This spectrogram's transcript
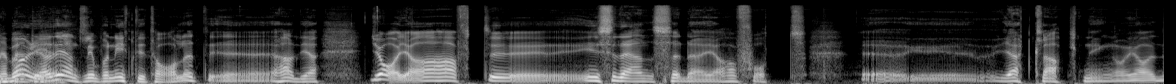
det? började det? egentligen på 90-talet. Eh, hade jag, ja, jag har haft eh, incidenser där jag har fått eh, hjärtklappning och jag,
